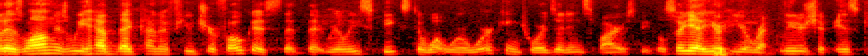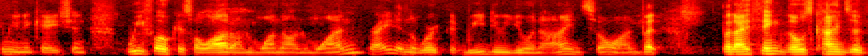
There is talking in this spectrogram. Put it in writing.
But as long as we have that kind of future focus that, that really speaks to what we're working towards, it inspires people. So yeah, you're, you're right. Leadership is communication. We focus a lot on one-on-one, right, in the work that we do, you and I, and so on. But but I think those kinds of,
